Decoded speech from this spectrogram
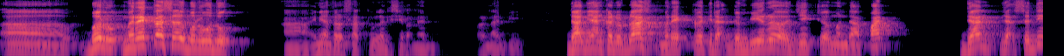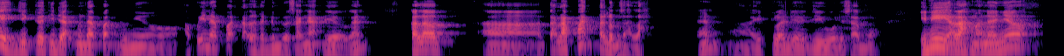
uh, ber, mereka selalu berwuduk. Ha, ini antara satu lagi sifat Nabi, para Nabi. Dan yang ke-12, mereka tidak gembira jika mendapat dan tidak sedih jika tidak mendapat dunia. Apa yang dapat taklah gembira sangat dia kan. Kalau uh, tak dapat tak ada masalah. Kan? Ha, itulah dia jiwa dia sama. Ini adalah maknanya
